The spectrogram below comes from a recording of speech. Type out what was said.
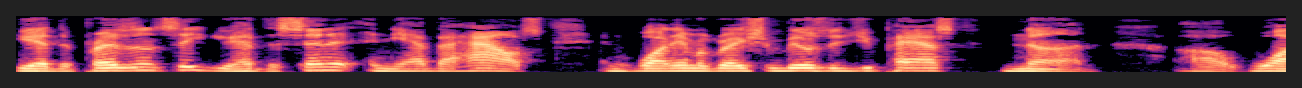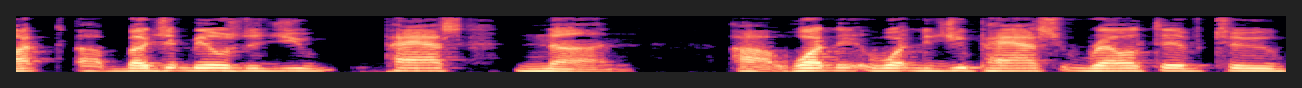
you had the presidency, you had the Senate, and you had the House. And what immigration bills did you pass? None. Uh, what uh, budget bills did you pass? None. Uh, what what did you pass relative to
